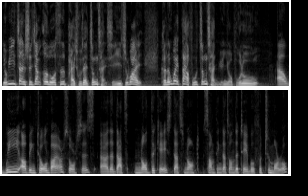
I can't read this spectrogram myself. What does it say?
有意暂时将俄罗斯排除在增产协议之外，可能为大幅增产原油铺路。 Uh, we are being told by our sources uh, that that's not the case. That's not something that's on the table for tomorrow.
